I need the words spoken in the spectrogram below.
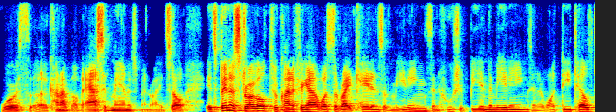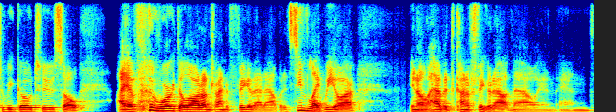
worth uh, kind of of asset management right? So it's been a struggle to kind of figure out what's the right cadence of meetings and who should be in the meetings and what details do we go to. So i have worked a lot on trying to figure that out but it seems like we are you know have it kind of figured out now and and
